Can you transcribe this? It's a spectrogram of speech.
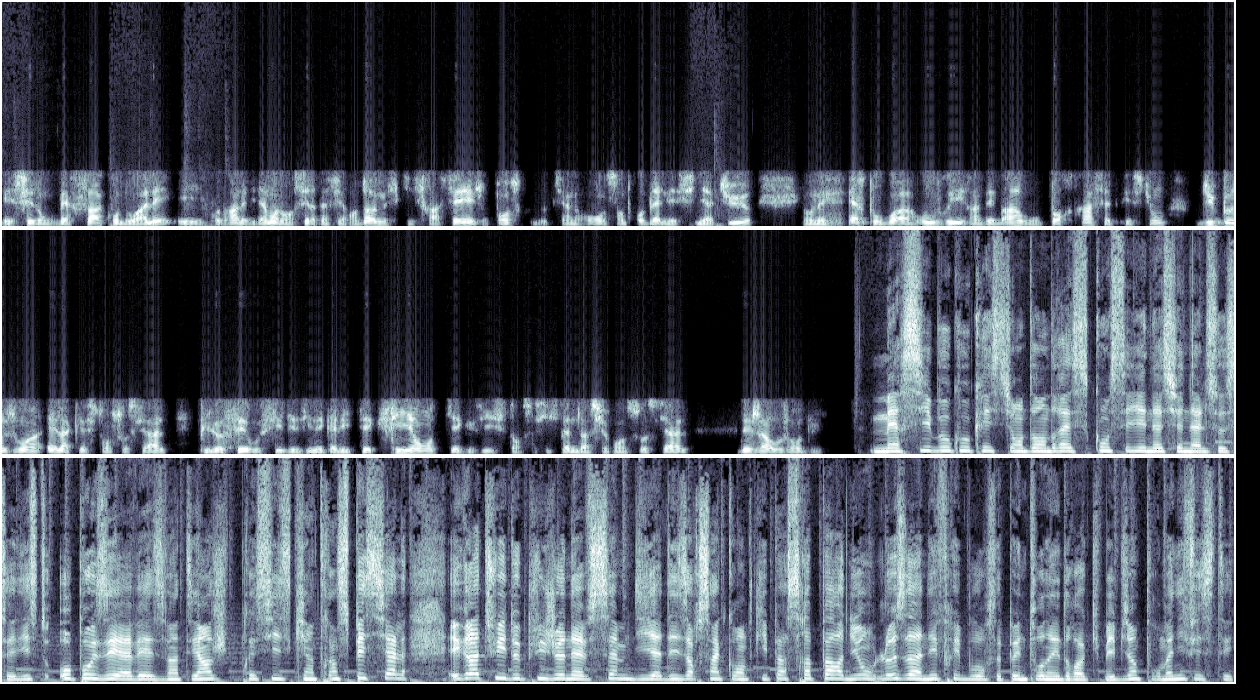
Et c'est donc vers ça qu'on doit aller et il faudra évidemment lancer le référendum, ce qui sera fait. Et je pense que nous tiendrons sans problème les signatures et on espère pouvoir ouvrir un débat où on portera cette question du besoin et la question sociale, puis le fait aussi des inégalités criantes qui existent dans ce système d'assurance sociale déjà aujourd'hui. Merci beaucoup Christian Dandresse, conseiller national socialiste opposé à VS 21. Je précise qu'il y a un train spécial et gratuit depuis Genève samedi à 10h50 qui passera par Lyon, Lausanne et Fribourg. C'est pas une tournée de rock, mais bien pour manifester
